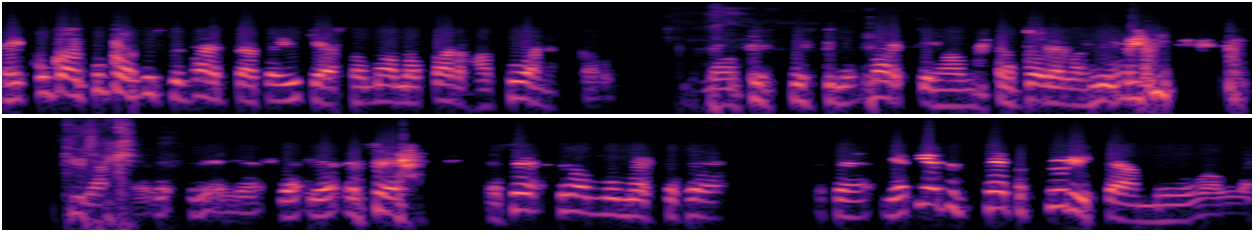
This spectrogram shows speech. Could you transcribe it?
Ei kukaan, kukaan pysty väittämään, että Ikeassa on maailman parhaat huonekalut. Ne on pystynyt markkinoimaan sitä todella hyvin. Kyllä. Ja, ja, ja, ja, se, ja se, se on mun mielestä se, se, ja tietysti se, että pyritään muualle.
